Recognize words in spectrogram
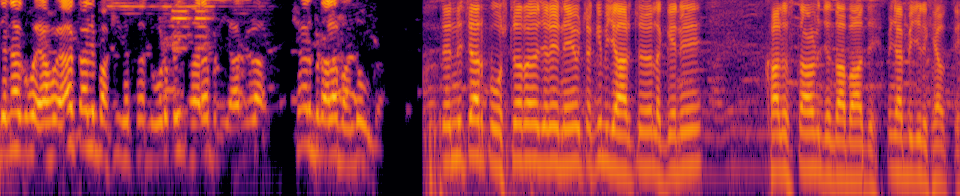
ਜਿੰਨਾ ਕੁ ਹੋਇਆ ਹੋਇਆ ਕੱਲ ਬਾਕੀ ਫਿਰ ਲੋੜ ਪਈ ਸਾਰਾ ਬਾਜ਼ਾਰ ਜਿਹੜਾ ਸ਼ਹਿਰ ਬਟਾਲਾ ਬੰਦ ਹੋਊਗਾ। ਤਿੰਨ ਚਾਰ ਪੋਸਟਰ ਜਿਹੜੇ ਨੇ ਉਹ ਚੱਕੀ ਬਾਜ਼ਾਰ 'ਚ ਲੱਗੇ ਨੇ। ਖਾਲਿਸਤਾਨ ਜਿੰਦਾਬਾਦ ਦੇ ਪੰਜਾਬੀ 'ਚ ਲਿਖਿਆ ਉੱਤੇ।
